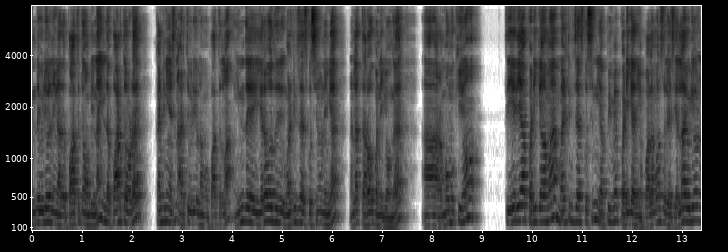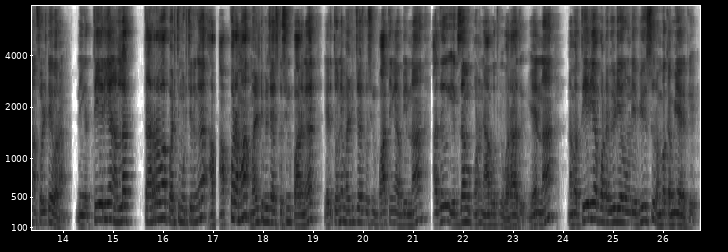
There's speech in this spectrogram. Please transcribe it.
இந்த வீடியோவில் நீங்கள் அதை பார்த்துட்டோம் அப்படின்னா இந்த பாடத்தோட கண்டினியூஷன் அடுத்த வீடியோவில் நம்ம பார்த்துடலாம். இந்த இருபது மல்டிபிள் சாய்ஸ் கொஸ்டினும் நீங்கள் நல்லா தரவு பண்ணிக்கோங்க. ரொம்ப முக்கியம். தியரியாக படிக்காமல் மல்டிபிள் சாய்ஸ் கொஸ்டின் எப்பயுமே படிக்காதீங்க. பல முறை சொல்லியாச்சு. எல்லா வீடியோவும் நான் சொல்லிட்டே வரேன். நீங்கள் தியரியாக நல்லா தரவாக படித்து முடிச்சிடுங்க அப்- அப்புறமா மல்டிபிள் சாய்ஸ் கொஸ்டின் பாருங்கள் எடுத்தோடனே மல்டிபிள் சாய்ஸ் கொஸ்டின் பார்த்தீங்க அப்படின்னா அது எக்ஸாமுக்கு போனால் ஞாபகத்துக்கு வராது. ஏன்னா நம்ம தியரியாக போட்ட வீடியோவுடைய வியூஸ் ரொம்ப கம்மியாக இருக்குது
